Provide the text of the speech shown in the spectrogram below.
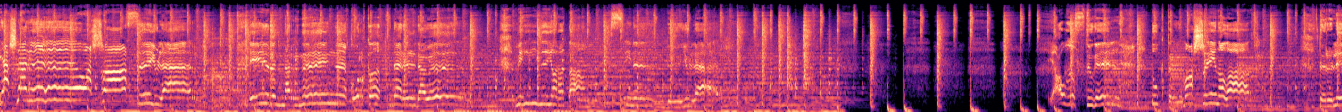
yaşları aşağı süyüler Erinlerinin korkup derildəvi Meni yaratan senin büyüler түгел туҡтый машиналар. Төрлө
